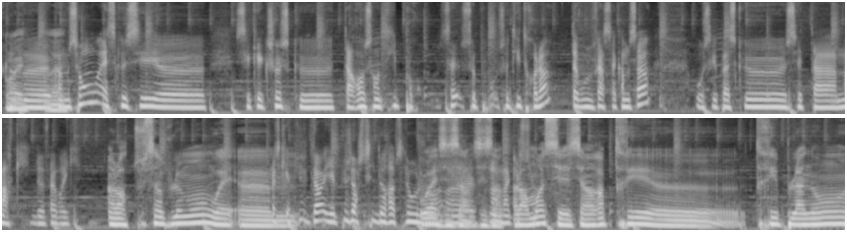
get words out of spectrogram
comme, Ouais, euh, comme son. Est-ce que c'est euh, c'est quelque chose que tu as ressenti pour ce, ce- ce titre-là? Tu as voulu faire ça comme ça? Ou c'est parce que c'est ta marque de fabrique? Alors tout simplement, ouais. Parce qu'il y, a plusieurs- il y a plusieurs styles de rap, c'est là où je Ouais, c'est ça, c'est ça. Alors moi, c'est un rap très, très planant.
